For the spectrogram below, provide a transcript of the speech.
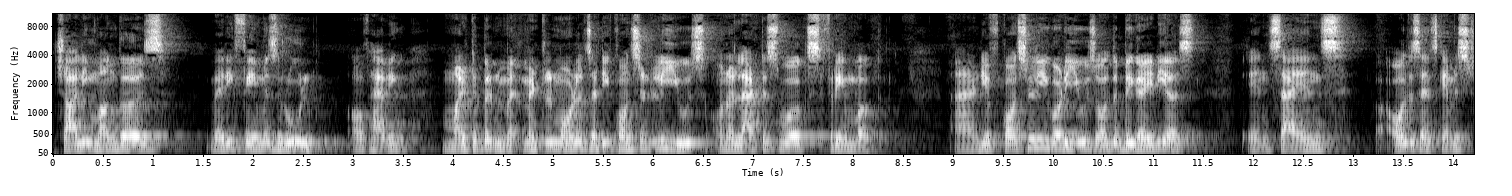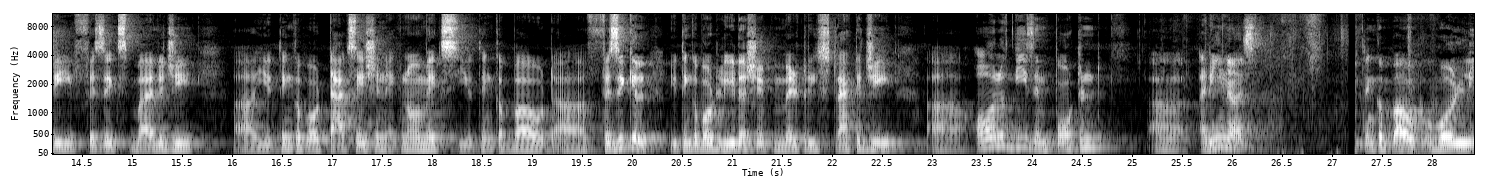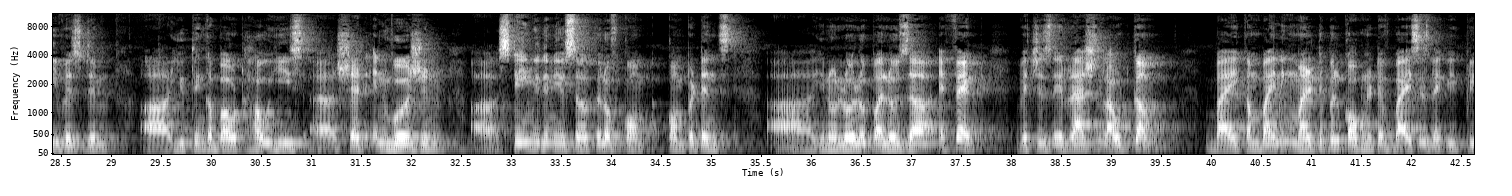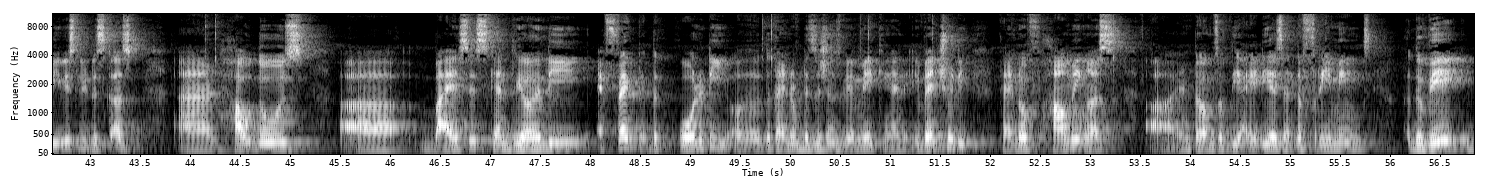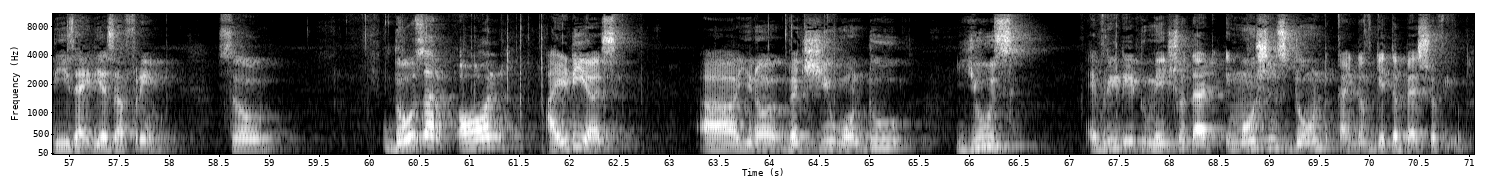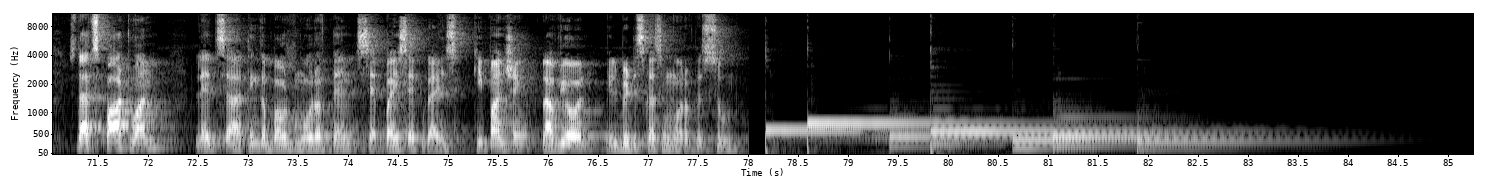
charlie munger's very famous rule of having multiple me- mental models that you constantly use on a lattice works framework and you've constantly got to use all the big ideas in science all the science chemistry physics biology. Uh, you think about taxation economics you think about uh, physical you think about leadership military strategy. Uh, all of these important uh, arenas. You think about worldly wisdom. Uh, you think about how he's uh, shed inversion staying within your circle of com- competence. You know lollapalooza effect which is irrational outcome by combining multiple cognitive biases like we previously discussed and how those uh, biases can really affect the quality of the kind of decisions we are making and eventually kind of harming us uh, in terms of the ideas and the framings the way these ideas are framed. So those are all ideas uh, you know which you want to use every day to make sure that emotions don't kind of get the best of you. So that's part one. Let's uh, think about more of them step by step guys. Keep punching. Love you all. We'll be discussing more of this soon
